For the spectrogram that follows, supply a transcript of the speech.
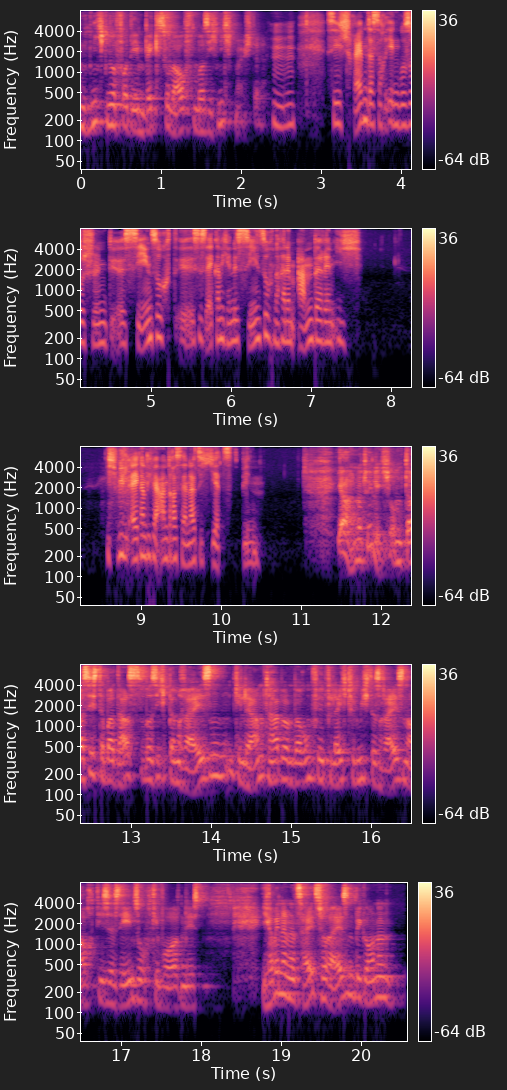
und nicht nur vor dem wegzulaufen, was ich nicht möchte. Mhm. Sie schreiben das auch irgendwo so schön, Sehnsucht, es ist eigentlich eine Sehnsucht nach einem anderen Ich. Ich will eigentlich ein anderer sein, als ich jetzt bin. Ja, natürlich. Und das ist aber das, was ich beim Reisen gelernt habe und warum vielleicht für mich das Reisen auch diese Sehnsucht geworden ist. Ich habe in einer Zeit zu reisen begonnen,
